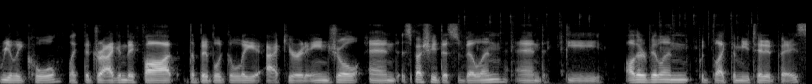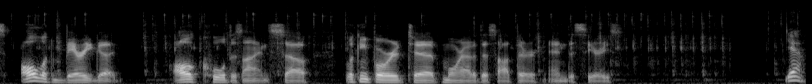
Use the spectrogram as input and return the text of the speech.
really cool. Like the dragon they fought, the biblically accurate angel, and especially this villain and the other villain with like the mutated face, all look very good. All cool designs. So looking forward to more out of this author and this series. Yeah,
